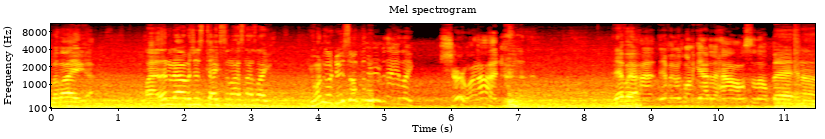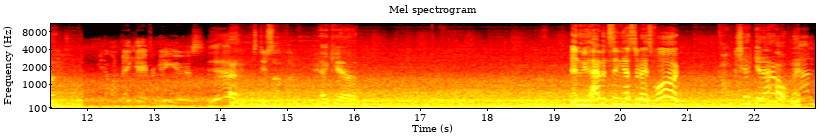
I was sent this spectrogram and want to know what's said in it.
But like, like literally, I was just texting last night. I was like, "You want to go do something?" And everything. Like, sure, why not? definitely, I definitely always want to get out of the house a little bit and uh, Yeah, I'm on vacay for New Year's. yeah. Let's do something. Heck yeah. And if you haven't seen yesterday's vlog, check it out, man.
